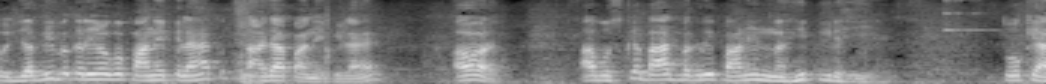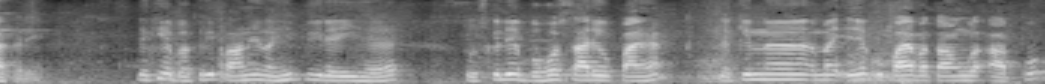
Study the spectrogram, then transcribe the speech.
तो जब भी बकरियों को पानी पिलाएँ तो ताज़ा पानी पिलाएँ। और अब उसके बाद बकरी पानी नहीं पी रही है तो क्या करें? देखिए, बकरी पानी नहीं पी रही है तो उसके लिए बहुत सारे उपाय हैं, लेकिन मैं एक उपाय बताऊँगा आपको,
